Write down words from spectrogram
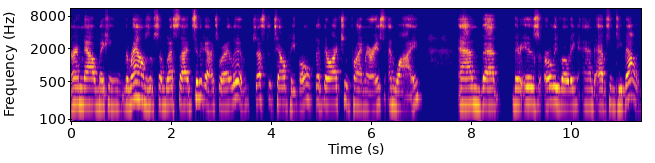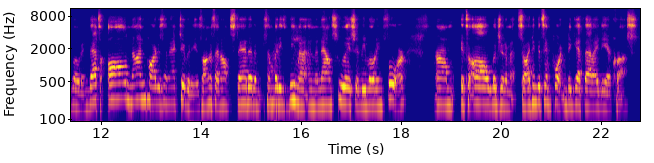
I'm now making the rounds of some West Side synagogues where I live just to tell people that there are two primaries and why, and that there is early voting and absentee ballot voting. That's all nonpartisan activity. As long as I don't stand at somebody's bima and announce who they should be voting for, um, it's all legitimate. So I think it's important to get that idea across.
